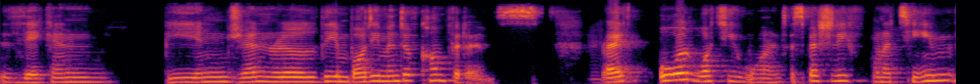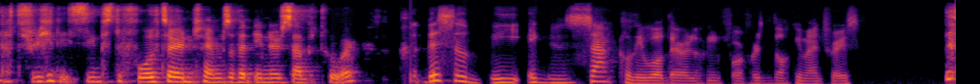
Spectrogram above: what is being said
they can be in general the embodiment of confidence mm-hmm. right? All what you want, especially on a team that really seems to falter in terms of an inner saboteur. This will be exactly what they're looking for for the documentaries.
